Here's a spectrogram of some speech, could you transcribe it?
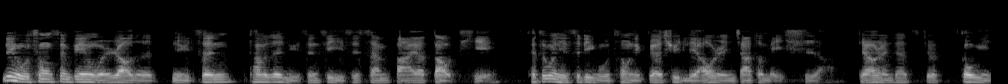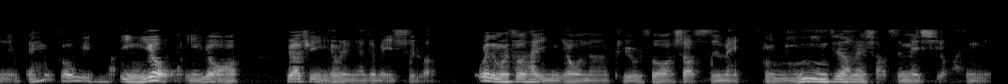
令狐冲身边围绕的女生，他们的女生自己是三八要倒贴，可是问题是令狐冲，你不要去撩人家都没事啊，撩人家就勾引人，哎，勾引嘛，引诱，引诱哦，不要去引诱人家就没事了。为什么说他引诱呢？比如说小师妹，你明明知道那个小师妹喜欢你，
